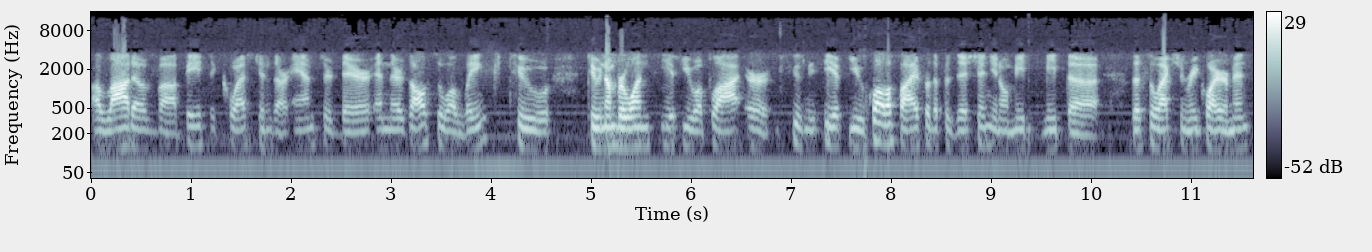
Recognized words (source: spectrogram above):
A lot of uh, basic questions are answered there. And there's also a link to, to number one, see if you apply, or excuse me, see if you qualify for the position, you know, meet, meet the, the selection requirements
